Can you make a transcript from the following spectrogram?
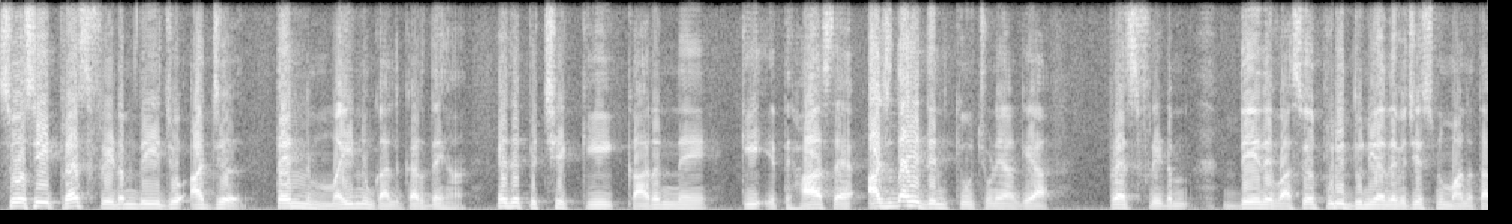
ਸੋ ਅਸੀਂ ਪ੍ਰੈਸ ਫਰੀडम ਦੀ ਜੋ ਅੱਜ 3 ਮਈ ਨੂੰ ਗੱਲ ਕਰਦੇ ਹਾਂ, ਇਹਦੇ ਪਿੱਛੇ ਕੀ ਕਾਰਨ ਨੇ, ਕੀ ਇਤਿਹਾਸ ਹੈ, ਅੱਜ ਦਾ ਹੀ ਦਿਨ ਕਿਉਂ ਚੁਣਿਆ ਗਿਆ ਪ੍ਰੈਸ ਫਰੀडम ਡੇ ਦੇ ਵਾਸਤੇ ਔਰ ਪੂਰੀ ਦੁਨੀਆ ਦੇ ਵਿੱਚ ਇਸ ਨੂੰ ਮਾਨਤਾ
